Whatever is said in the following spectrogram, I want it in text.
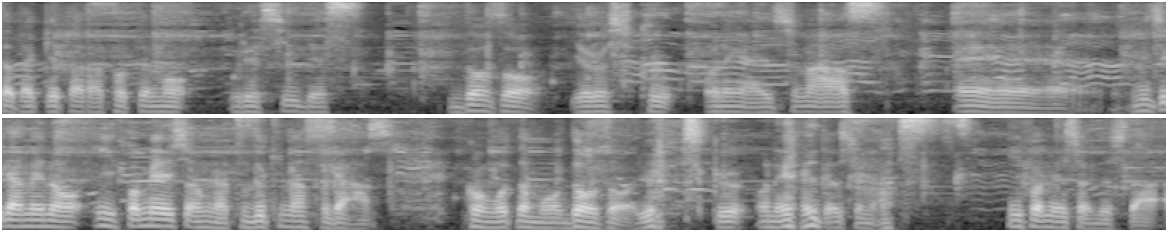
ただけたらとても嬉しいです。どうぞよろしくお願いします。え、短めのインフォメーションが続きますが、今後ともどうぞよろしくお願いいたします。インフォメーションでした。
